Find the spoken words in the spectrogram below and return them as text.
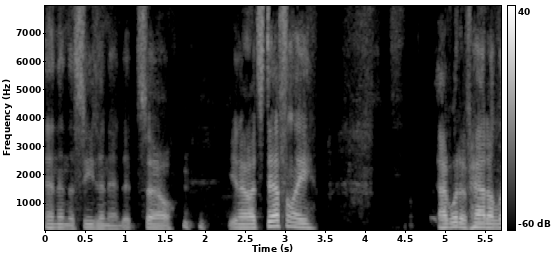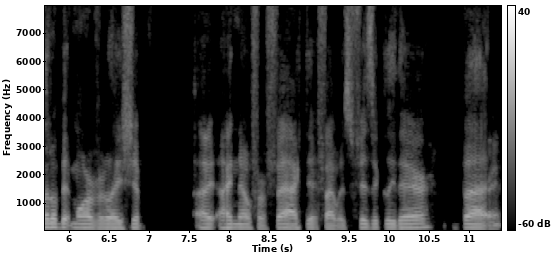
and then the season ended. So, you know, it's definitely. I would have had a little bit more of a relationship. I I know for a fact if I was physically there, but right.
